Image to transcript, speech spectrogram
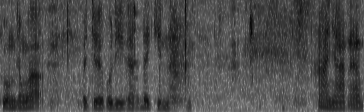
ช่วงจังหวะไปเจอพอดีก็ได้กินห้ายักษ์นะครับ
